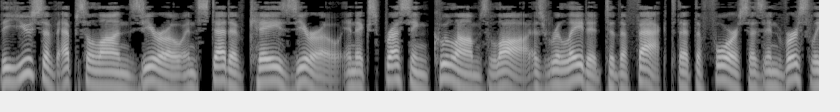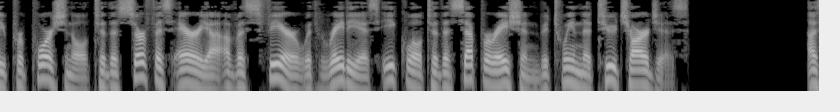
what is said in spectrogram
the use of epsilon 0 instead of k0 in expressing Coulomb's law is related to the fact that the force is inversely proportional to the surface area of a sphere with radius equal to the separation between the two charges. A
